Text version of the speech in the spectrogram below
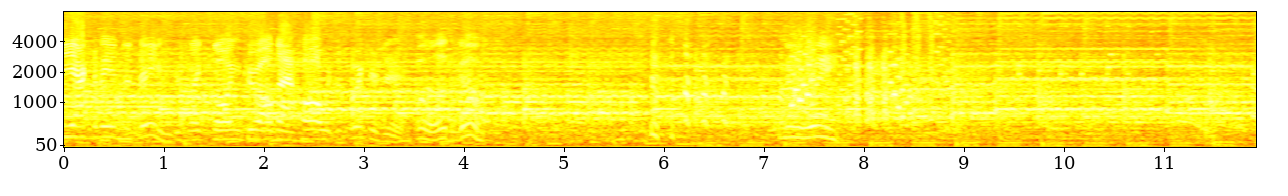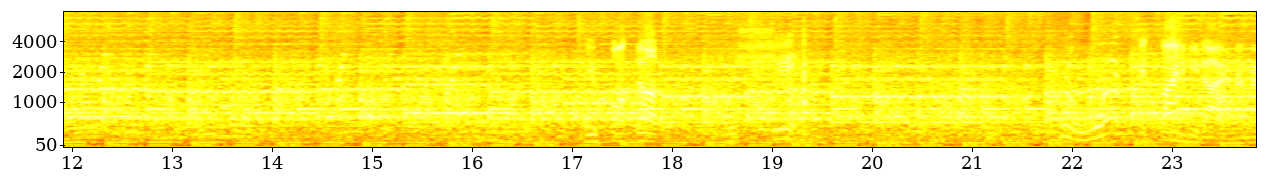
deactivated the thing. Just like going through all that hall with the switches in. Oh, let's go. no way. You fucked up. Oh shit. Bro, what? It's fine if you die, remember?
